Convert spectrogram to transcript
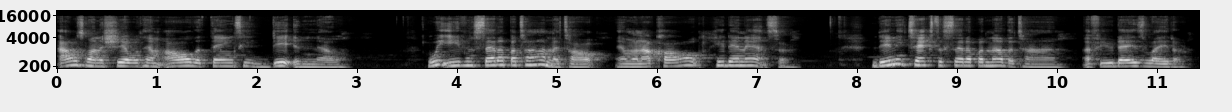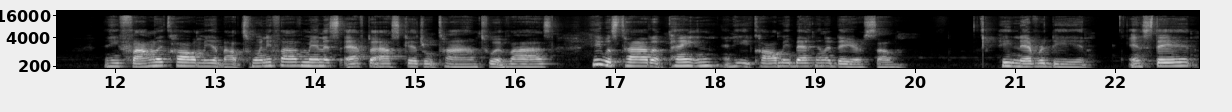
I was going to share with him all the things he didn't know. We even set up a time to talk, and when I called, he didn't answer. Then he texted to set up another time a few days later, and he finally called me about 25 minutes after our scheduled time to advise he was tied up painting and he'd call me back in a day or so. He never did. Instead,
